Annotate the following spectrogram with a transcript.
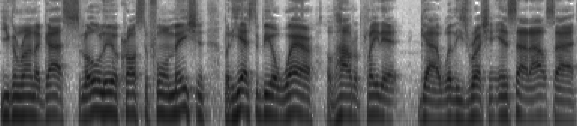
you can run a guy slowly across the formation, but he has to be aware of how to play that guy, whether he's rushing inside, outside,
